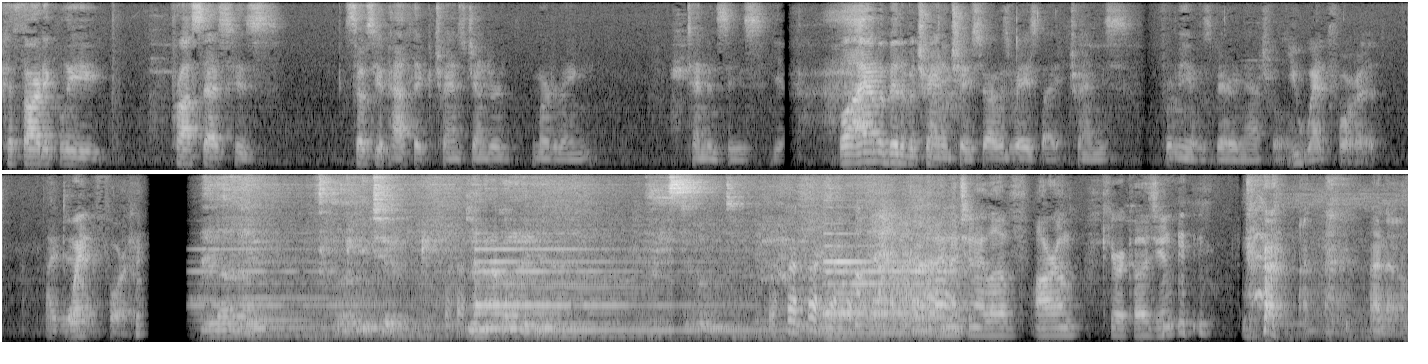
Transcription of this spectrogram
cathartically process his sociopathic, transgender, murdering tendencies. Yeah. Well, I am a bit of a tranny chaser. I was raised by trannies. For me, it was very natural. You went for it. I did. Went for it. I love you. I love you too. I'm not going Please don't. I mentioned I love Aram Kirakosian. I know.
